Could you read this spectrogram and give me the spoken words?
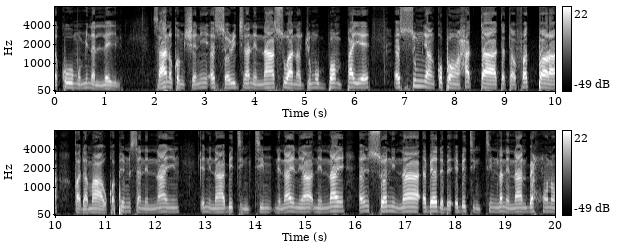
yakumu min al-layl saa na kɔmhyɛni asɔre gyina ne nan so anadwo mu bɔ mpaeɛ asum nyankopɔn hatta tatafat tɔra qadamaahu kɔpem sɛ ne nan nyinaa bɛtintim, ne nan nyinaa, ne nan nsoa nyinaa ɛbɛyɛ dɛ bɛn? Ɛbɛtintim na ne nan no bɛhono,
